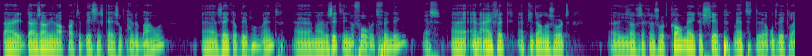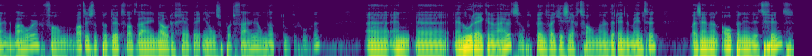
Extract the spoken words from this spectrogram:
daar, daar zou je een aparte business case op kunnen bouwen. Uh, zeker op dit moment. Uh, maar we zitten in de forward funding. Yes. Uh, en eigenlijk heb je dan een soort, je zou zeggen, een soort co-makership met de ontwikkelaar en de bouwer. Van wat is het product wat wij nodig hebben in onze portefeuille om dat toe te voegen. en, en hoe rekenen we uit? Op het punt wat je zegt van de rendementen. Wij zijn een open-ended fund.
